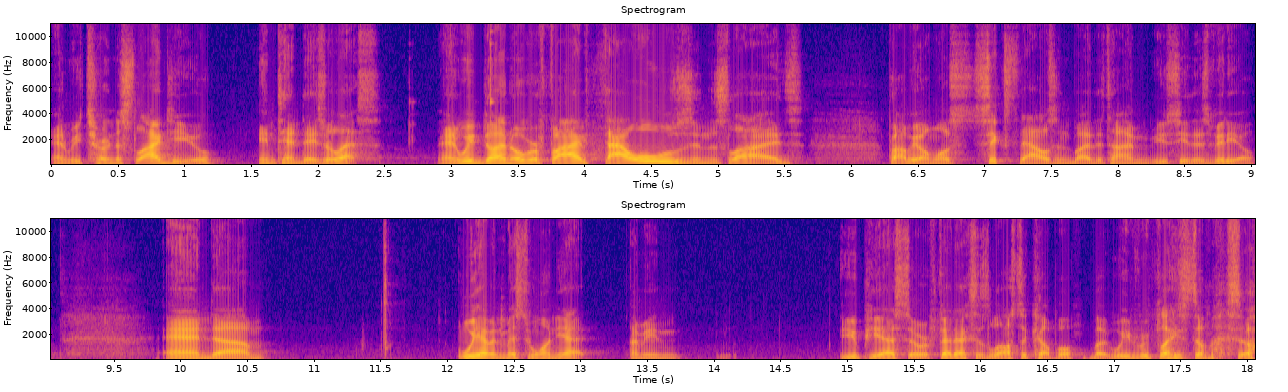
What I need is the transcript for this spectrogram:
and return the slide to you in 10 days or less. And we've done over 5,000 slides, probably almost 6,000 by the time you see this video. And um, we haven't missed one yet. I mean, UPS or FedEx has lost a couple, but we've replaced them. So,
